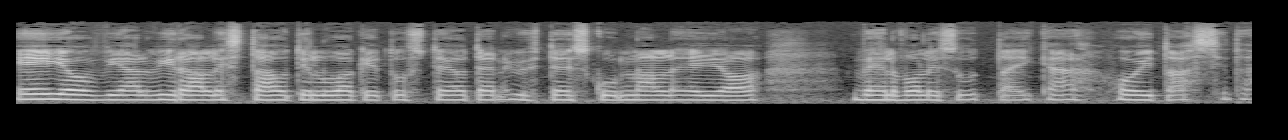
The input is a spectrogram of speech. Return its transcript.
ei ole vielä virallista tautiluokitusta, joten yhteiskunnalle ei ole velvollisuutta ikään hoitaa sitä.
